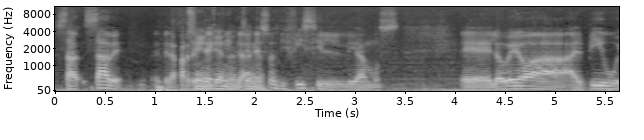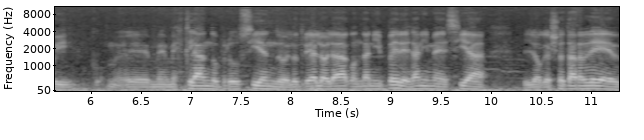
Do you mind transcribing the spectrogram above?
sa- sabe de la parte Sí, técnica. entiendo, entiendo. Eso es difícil, digamos. Lo veo a- al Piwi me- mezclando, produciendo. El otro día lo hablaba con Dani Pérez. Dani me decía lo que yo tardé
